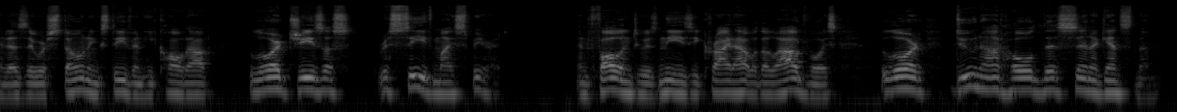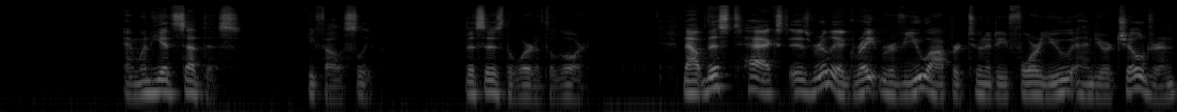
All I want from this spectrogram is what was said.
And as they were stoning Stephen, he called out, Lord Jesus, receive my spirit. And falling to his knees, he cried out with a loud voice, Lord, do not hold this sin against them. And when he had said this, he fell asleep. This is the word of the Lord. Now, this text is really a great review opportunity for you and your children,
